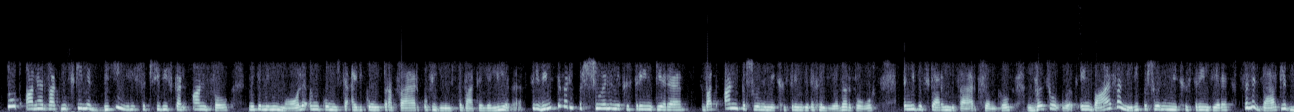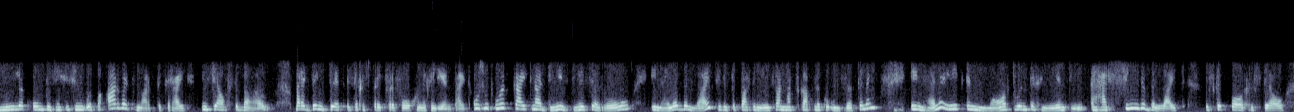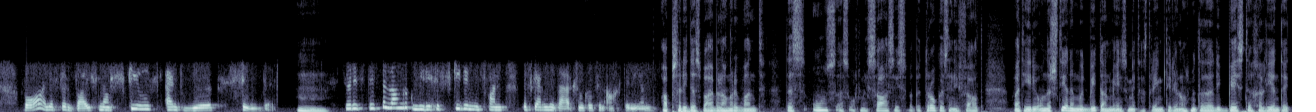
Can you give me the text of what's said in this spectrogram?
tot ander wat miskien 'n bietjie hierdie subsidies kan aanvul met 'n minimale inkomste uit die kontrakwerk of die dienste wat hulle lewer. So die dienste wat die persone met gestremdhede wat aan persone met gestremdhede gelewer word in die beskermde werkswinkels wissel ook en baie van hierdie persone met gestremdhede vind dit werklik moeilik om posisies in die oop arbeidsmark te kry en selfs te behou. Maar ek dink dit is 'n gesprek vir 'n volgende geleentheid. Ons moet ook kyk na DSD se rol en hulle beleid, is die departement van maatskaplike ontwikkeling en hulle het in Maart 2019 'n hersiende beleid beskikbaar gestel waar hulle verwys na skills and work centers. Hmm. So dit is belangrik om hierdie geskiedenis van beskermde werkswinkels in ag te neem. Absoluut, dis baie belangrik want dis ons as organisasies wat betrokke is in die veld wat hierdie ondersteuning moet bied aan mense met gestremthede en ons moet hulle die beste geleentheid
